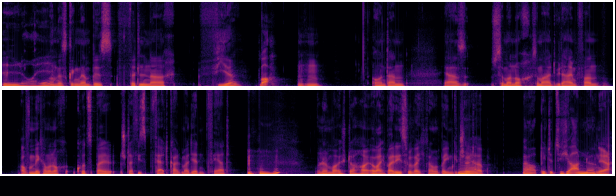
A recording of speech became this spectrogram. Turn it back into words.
Lol. Und das ging dann bis Viertel nach vier. Boah. Und dann, ja, sind wir noch, sind wir halt wieder heimgefahren. Auf dem Weg haben wir noch kurz bei Steffis Pferd gehalten, weil die hat ein Pferd. Und dann war ich daheim. War ich bei Diesel, weil ich da bei ihm gechillt Ja. habe. Ja, bietet sich ja an, ne? Ja,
